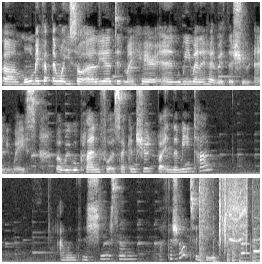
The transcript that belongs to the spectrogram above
Uh, more makeup than what you saw earlier, did my hair and we went ahead with the shoot anyways. But we will plan for a second shoot. But in the meantime, I wanted to share some of the shots with you.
